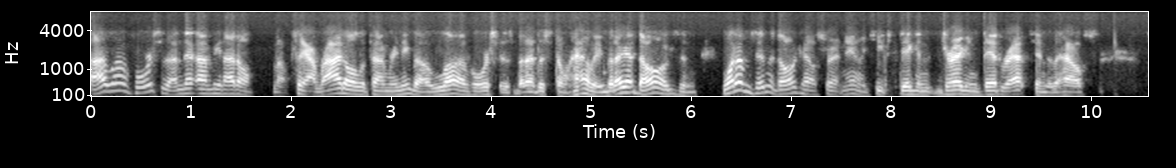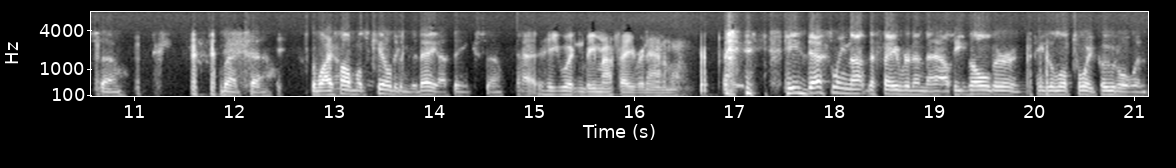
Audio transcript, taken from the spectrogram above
I love horses. I, ne- I mean, I don't, not say I ride all the time or anything, but I love horses. But I just don't have any. But I got dogs, and one of them's in the doghouse right now. He keeps digging, dragging dead rats into the house. So, but uh, the wife almost killed him today, I think. So uh, he wouldn't be my favorite animal. He's definitely not the favorite in the house. He's older and he's a little toy poodle, and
